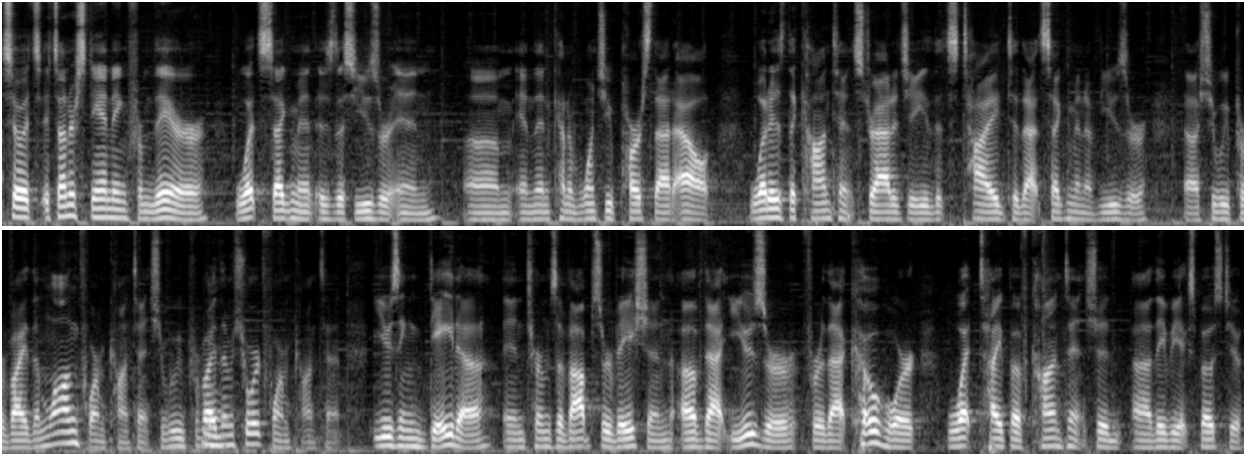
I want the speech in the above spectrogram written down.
So it's, it's understanding from there what segment is this user in um, and then kind of once you parse that out, what is the content strategy that's tied to that segment of user? Uh, should we provide them long form content? Should we provide mm. them short form content? Using data in terms of observation of that user for that cohort, what type of content should uh, they be exposed to?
